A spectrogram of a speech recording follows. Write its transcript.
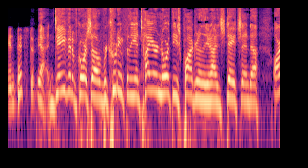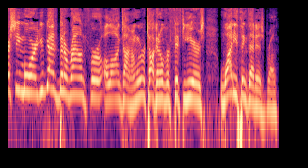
in Pittston. Yeah, David, of course, uh, recruiting for the entire Northeast quadrant of the United States. And uh, RC Moore, you guys been around for a long time. I mean, we were talking over 50 years. Why do you think that is, brother?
